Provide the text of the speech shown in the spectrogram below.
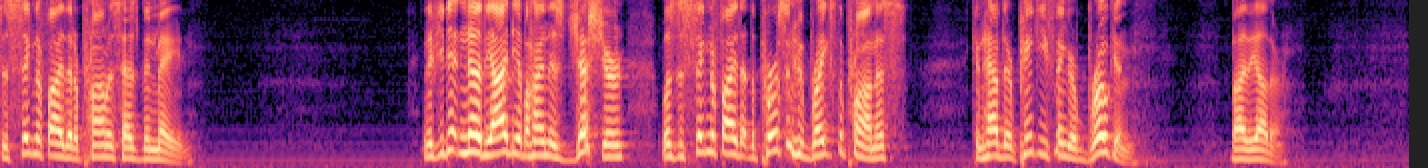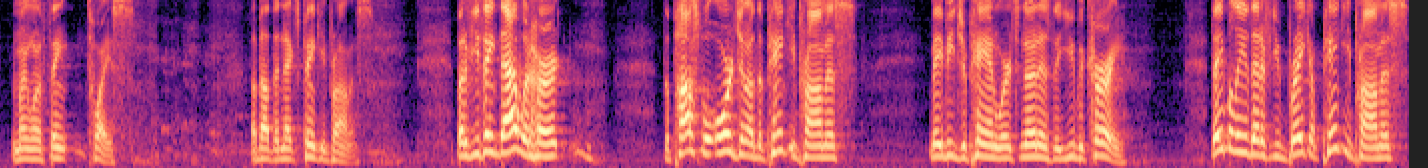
to signify that a promise has been made. And if you didn't know, the idea behind this gesture was to signify that the person who breaks the promise can have their pinky finger broken by the other. You might want to think twice about the next pinky promise. But if you think that would hurt, the possible origin of the pinky promise may be Japan, where it's known as the yubikiri. They believe that if you break a pinky promise,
